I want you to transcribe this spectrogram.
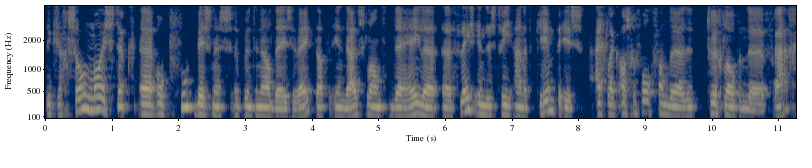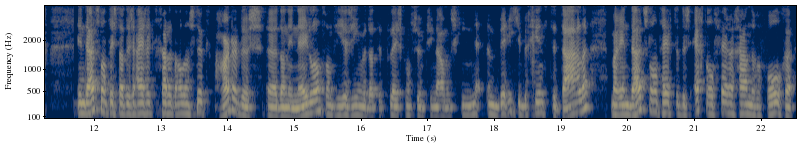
ik zag zo'n mooi stuk eh, op foodbusiness.nl deze week. Dat in Duitsland de hele eh, vleesindustrie aan het krimpen is. Eigenlijk als gevolg van de, de teruglopende vraag. In Duitsland is dat dus eigenlijk, gaat het al een stuk harder dus, dan in Nederland. Want hier zien we dat de vleesconsumptie nou misschien net een beetje begint te dalen. Maar in Duitsland heeft het dus echt al verregaande gevolgen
